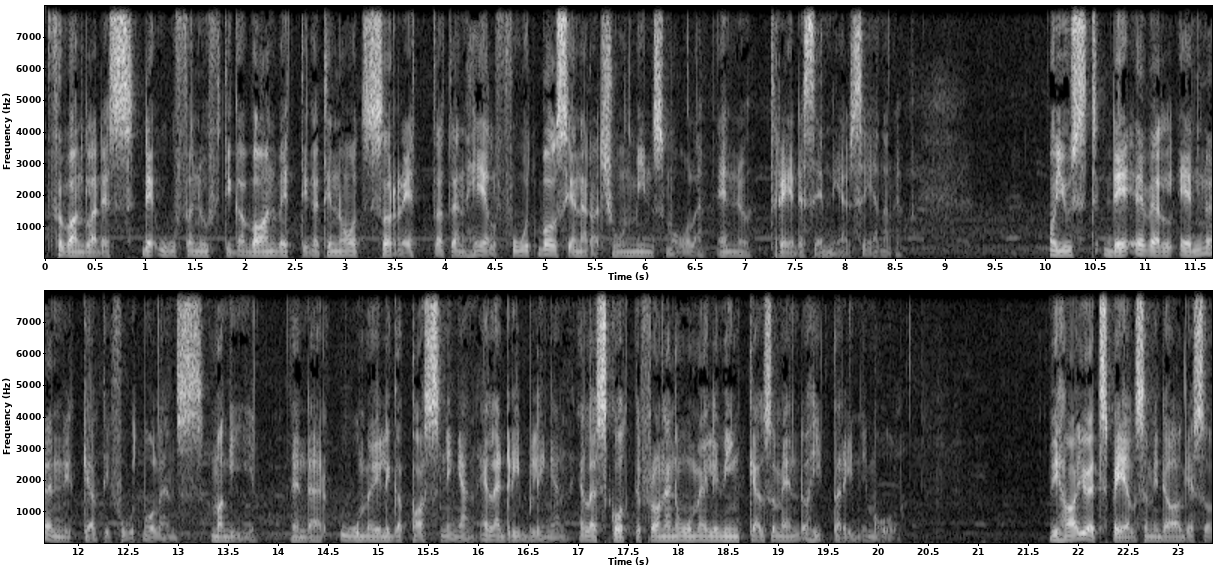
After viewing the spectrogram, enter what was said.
förvandlades det oförnuftiga, vanvettiga till något så rätt att en hel fotbollsgeneration minns målet ännu tre decennier senare. Och just det är väl ännu en nyckel till fotbollens magi. Den där omöjliga passningen eller dribblingen eller skottet från en omöjlig vinkel som ändå hittar in i mål. Vi har ju ett spel som idag är så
